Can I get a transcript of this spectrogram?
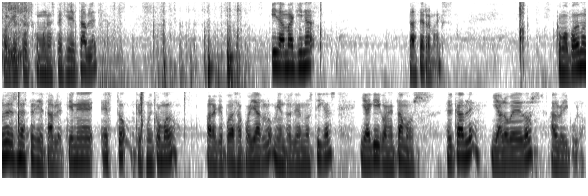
porque esto es como una especie de tablet. Y la máquina, la CR Max. Como podemos ver es una especie de tablet. Tiene esto que es muy cómodo, para que puedas apoyarlo mientras diagnosticas. Y aquí conectamos el cable y al OBD2 al vehículo.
